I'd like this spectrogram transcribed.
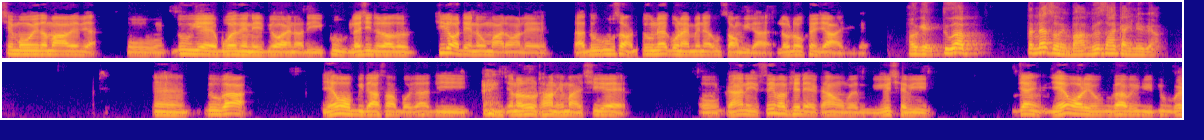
ရှင်မုံရေးသမားပဲဗျဟိုသူ့ရဲ့ပွဲစဉ်တွေပြောရရင်တော့ဒီခုလက်ရှိတော်တော်ဆိုထီတော်တင်တော့မှာတော့လဲ ဒါသူဥဆောင်သူနဲ့ကိုနိုင်မင်းနဲ့ဥဆောင်ပြီးတာလောလောခဲ့ကြရကြီးလေဟုတ်ကဲ့ तू ကတနက်ဆိုရင်ဘာမျိုးစားကင်လဲဗျအဲ तू ကရဲဘော်ပီတာဆော့ပေါ့ဗျာဒီကျွန်တော်တို့ထားနေမှာရှိရဲ့ဟိုဂန်းနေစိတ်မဖြစ်တဲ့ဂန်းအောင်ပဲသူရွေးချယ်ပြီးကြံရဲဘော်တွေကိုဥစားပြီးသူပဲ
